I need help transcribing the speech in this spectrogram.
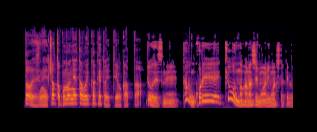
そうですね。ちょっとこのネタ追いかけといてよかった。そうですね。多分これ、今日の話もありましたけど、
